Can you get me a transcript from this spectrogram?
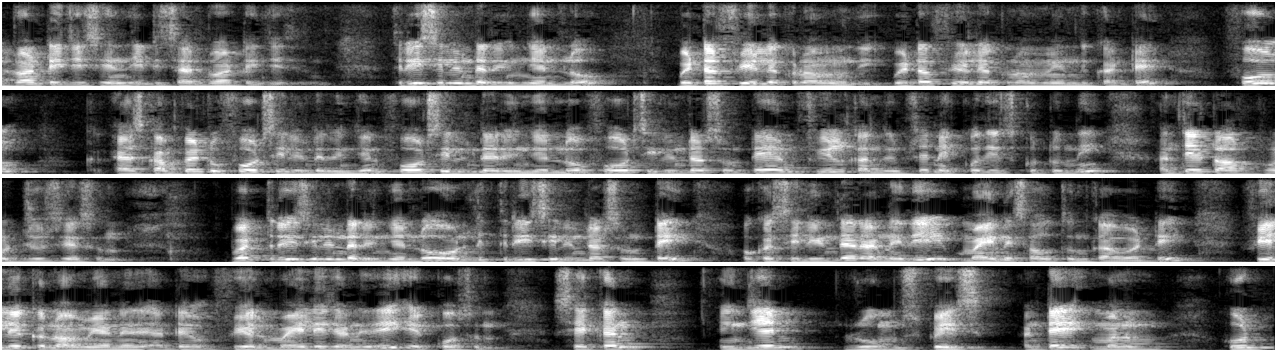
అడ్వాంటేజెస్ ఏంది డిసడ్వాంటేజెస్ ఏంది? త్రీ సిలిండర్ ఇంజన్లో బెటర్ ఫ్యూయల్ ఎకనామీ ఉంది. బెటర్ ఫ్యూయల్ ఎకనామీ ఎందుకంటే four as compare to four cylinder engine four cylinder ఇంజన్లో ఫోర్ సిలిండర్స్ ఉంటాయి అండ్ ఫ్యూయల్ కన్సంప్షన్ ఎక్కువ తీసుకుంటుంది. అంతే టార్క్ ప్రొడ్యూస్ చేస్తుంది. బట్ త్రీ సిలిండర్ ఇంజన్లో ఓన్లీ త్రీ సిలిండర్స్ ఉంటాయి ఒక సిలిండర్ అనేది మైనస్ అవుతుంది కాబట్టి ఫ్యూల్ ఎకనామీ అనేది అంటే ఫ్యూయల్ మైలేజ్ అనేది ఎక్కువ వస్తుంది. Second engine room space. అంటే మనం హుడ్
